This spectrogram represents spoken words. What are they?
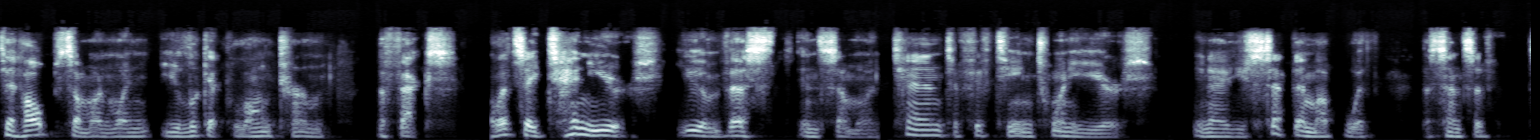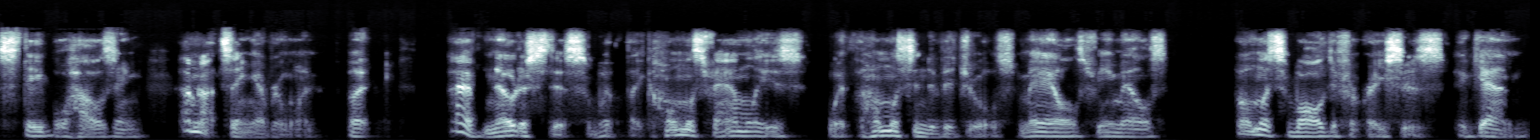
to help someone when you look at long term effects. Let's say 10 years, you invest in someone, 10 to 15, 20 years. You know, you set them up with a sense of stable housing. I'm not saying everyone, but I have noticed this with like homeless families, with homeless individuals, males, females, homeless of all different races. Again,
